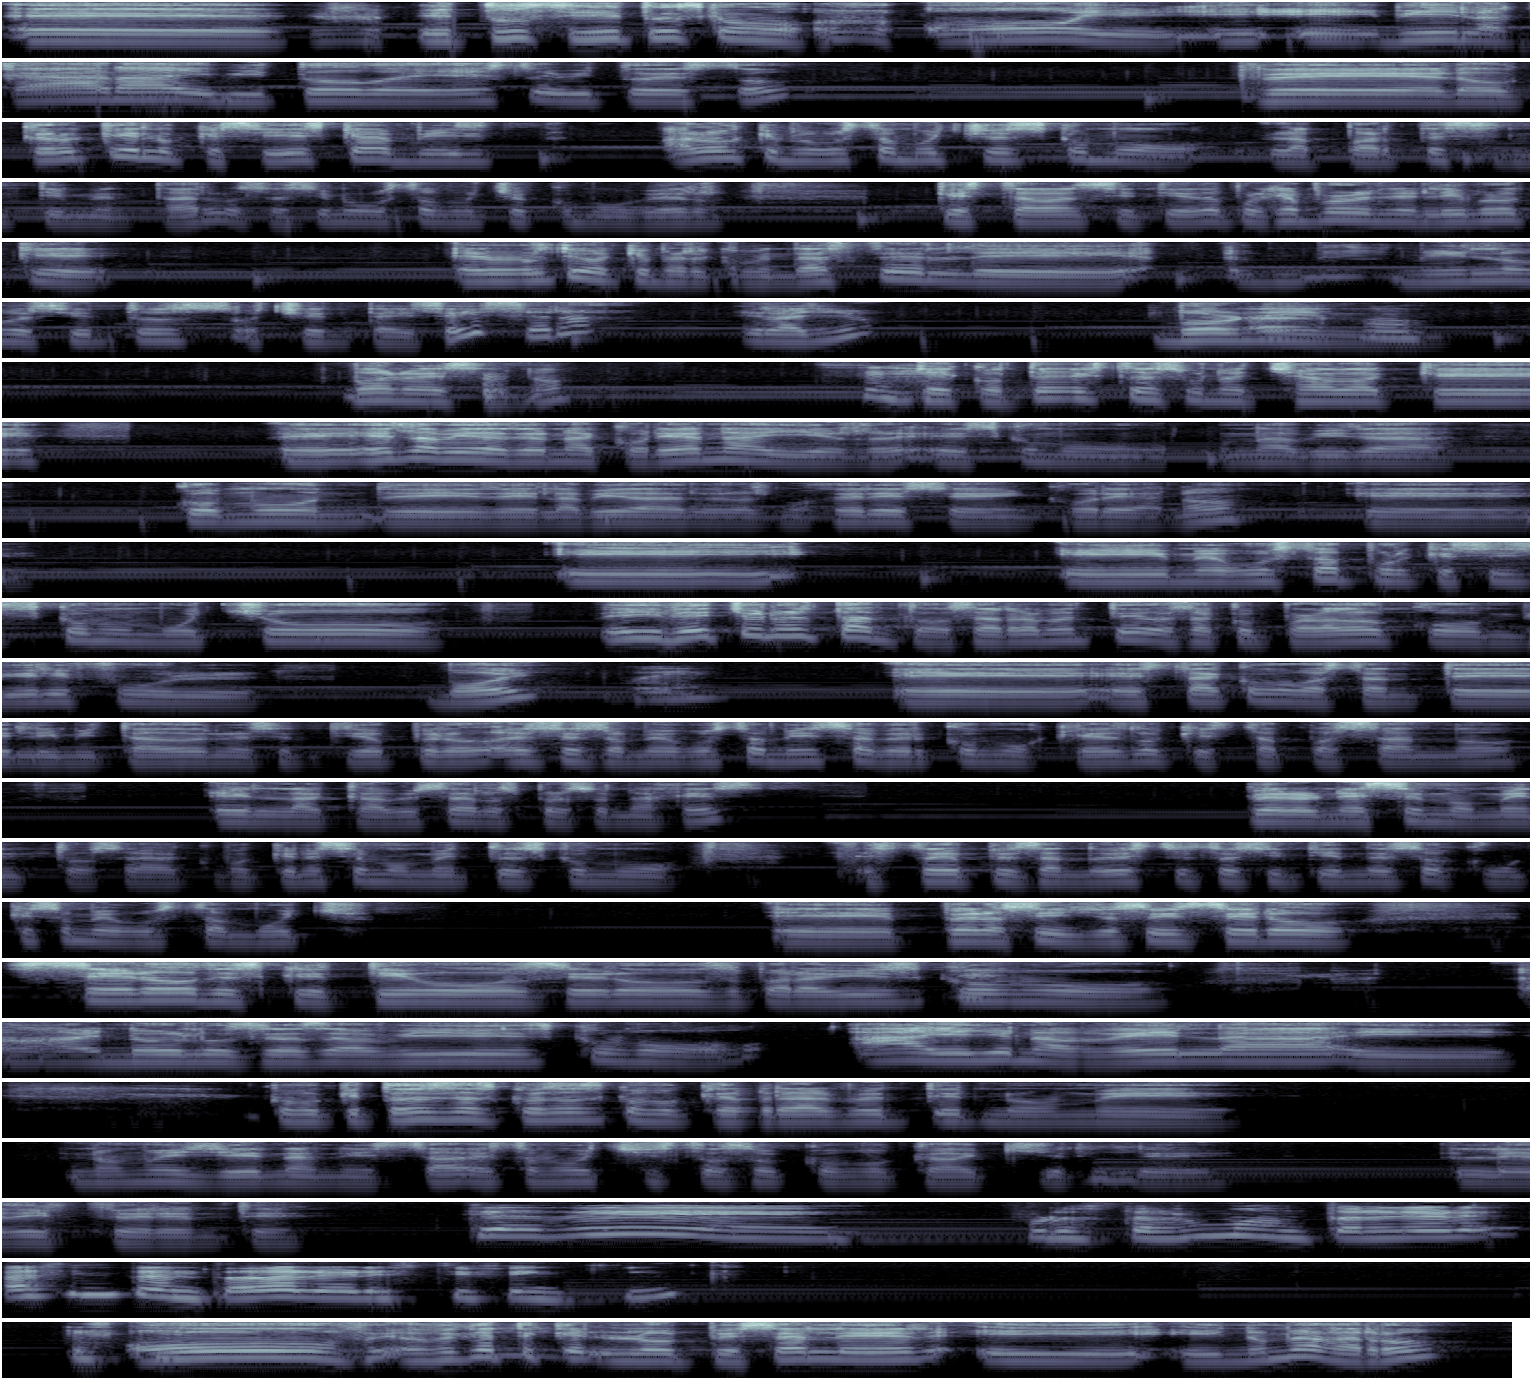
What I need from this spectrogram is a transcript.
eh, y tú sí, tú es como, oh, y, y- y vi la cara, y vi todo esto, y vi todo esto. Pero creo que lo que sí es que a mí, algo que me gusta mucho es como la parte sentimental, o sea, sí me gusta mucho como ver qué estaban sintiendo. Por ejemplo, en el libro que, el último que me recomendaste, el de 1986, ¿era? ¿El año? Born in... Ajá. Bueno, ese, ¿no? sí. que contexto es una chava que eh, es la vida de una coreana y es como una vida común de, de la vida de las mujeres en Corea, ¿no? Eh, y, y me gusta porque sí es como mucho... Y de hecho no es tanto, o sea, realmente, o sea, comparado con Beautiful Boy, Fue. Eh, está como bastante limitado en el sentido, pero es eso, me gusta a mí saber como qué es lo que está pasando en la cabeza de los personajes, pero en ese momento, o sea, como que en ese momento es como, estoy pensando esto, estoy sintiendo eso, como que eso me gusta mucho. Eh, pero sí, yo soy cero, cero descriptivo, cero, para mí es como, ay, no lo sé, o sea, a mí es como, ay, hay una vela y como que todas esas cosas como que realmente no me, no me llenan. Está, está muy chistoso como cada quien le, le diferente. Te ha de frustrar un montón leer. ¿Has intentado leer Stephen King? Es que Oh, fí- fíjate que lo empecé a leer y, y no me agarró.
